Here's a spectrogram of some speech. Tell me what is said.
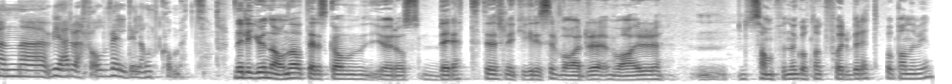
Men eh, vi er i hvert fall veldig langt kommet. Det ligger jo i navnet at dere skal gjøre oss beredt til slike kriser. Var, var mm, samfunnet godt nok forberedt på pandemien?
